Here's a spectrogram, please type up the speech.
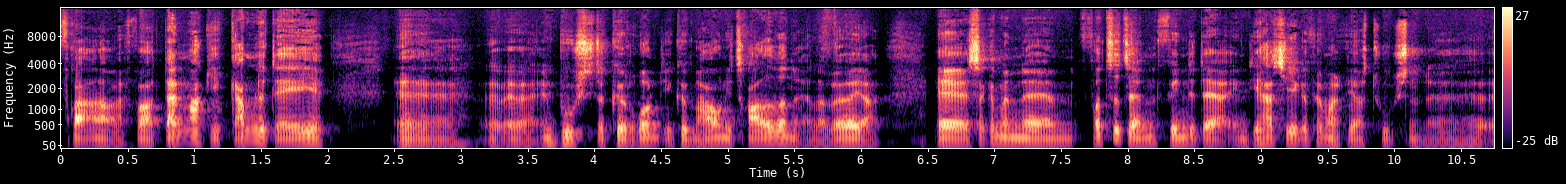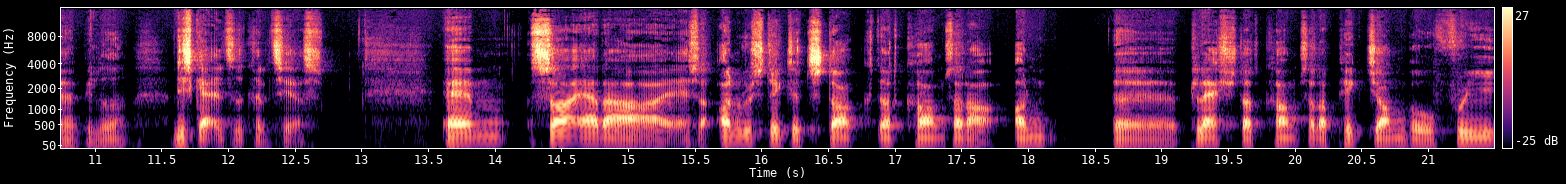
fra, fra Danmark i gamle dage, Øh, øh, en bus, der kørte rundt i København i 30'erne, eller hvad ved jeg, øh, så kan man øh, fra tid til anden finde det der. De har cirka 75.000 øh, øh, billeder. De skal altid krediteres. Um, så er der altså unrestrictedstock.com, så er der unplash.com, øh, så er der pickjumbo, free,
